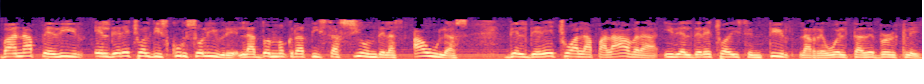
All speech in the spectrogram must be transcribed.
van a pedir el derecho al discurso libre, la democratización de las aulas, del derecho a la palabra y del derecho a disentir, la revuelta de Berkeley.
